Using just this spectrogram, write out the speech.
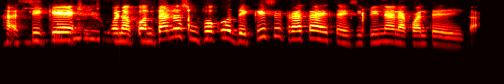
Así que, bueno, contanos un poco de qué se trata esta disciplina a la cual te dedicas.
